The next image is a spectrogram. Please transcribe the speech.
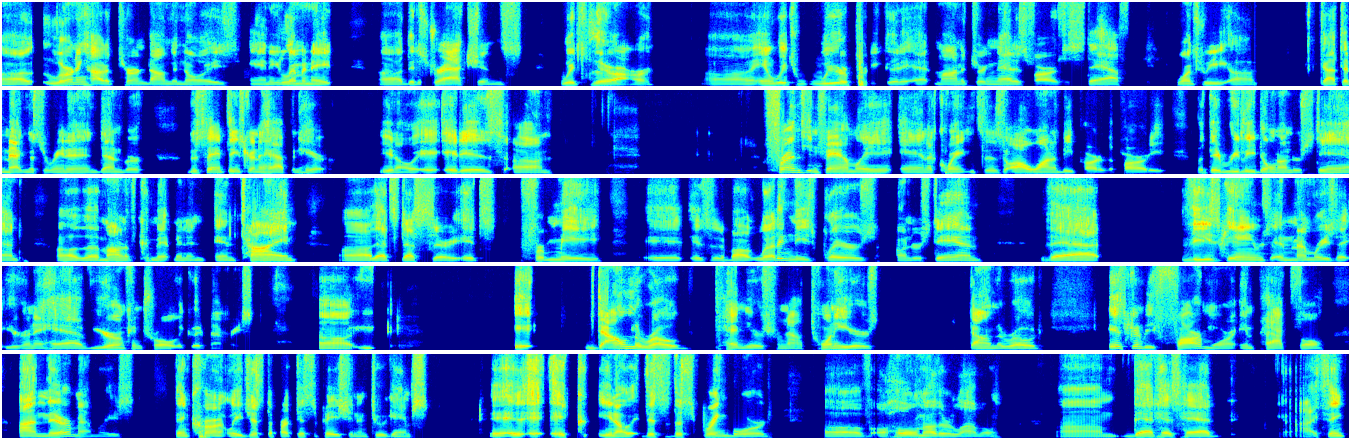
uh, learning how to turn down the noise and eliminate uh, the distractions, which there are, uh, and which we were pretty good at monitoring that as far as the staff. Once we uh, got to Magnus Arena in Denver, the same thing's going to happen here. You know, it, it is um, friends and family and acquaintances all want to be part of the party, but they really don't understand uh, the amount of commitment and, and time uh, that's necessary. It's for me, it is about letting these players understand that these games and memories that you're going to have, you're in control of the good memories. Uh, it down the road, 10 years from now, 20 years down the road, it's going to be far more impactful on their memories than currently just the participation in two games. It, it, it, you know, this is the springboard of a whole nother level um, that has had, I think,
